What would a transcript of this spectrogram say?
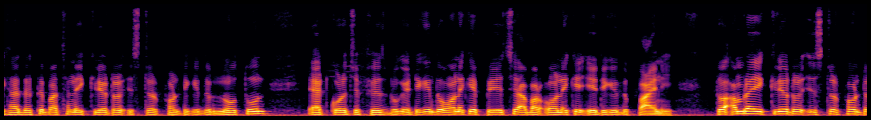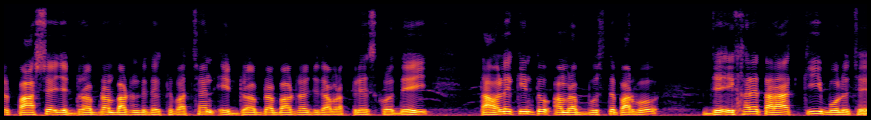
এখানে দেখতে পাচ্ছেন, এই ক্রিয়েটর স্টার ফন্টটি কিন্তু নতুন অ্যাড করেছে ফেসবুক এটি কিন্তু অনেকে পেয়েছে, আবার অনেকে এটি কিন্তু পায়নি। তো আমরা এই ক্রিয়েটর স্টার ফন্টের পাশে যে ড্রপ ডাউন বাটনটি দেখতে পাচ্ছেন, এই ড্রপ ডাউন বাটনে যদি আমরা প্রেস করে দেই, তাহলে কিন্তু আমরা বুঝতে পারব যে এখানে তারা কি বলেছে।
